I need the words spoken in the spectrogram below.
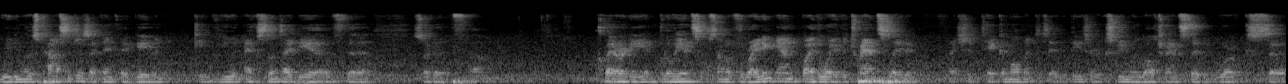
reading those passages. I think they gave, gave you an excellent idea of the sort of um, clarity and brilliance of some of the writing, and by the way, the translating. I should take a moment to say that these are extremely well translated works, so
